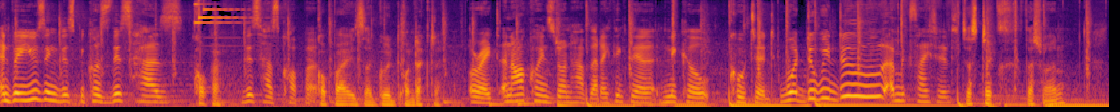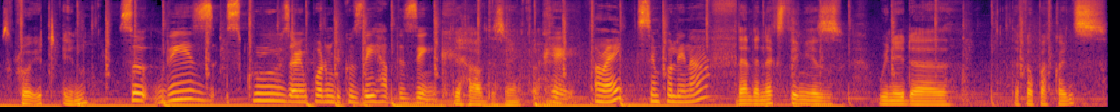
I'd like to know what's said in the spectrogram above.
And we're using this because this has Copper. this has copper. Copper is a good conductor. All right, and our coins don't have that. I think they're nickel coated. What do we do? I'm excited. Just take that one, screw it in. So these screws are important because they have the zinc. They have the zinc. Okay. All right, simple enough. Then the next thing is we need uh, the copper coins.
